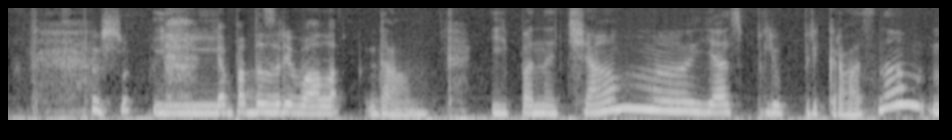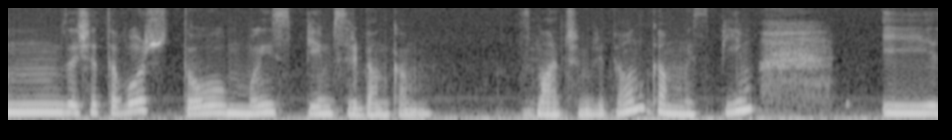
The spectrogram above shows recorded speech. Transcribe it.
Хорошо. И... Я подозревала. Да. И по ночам э, я сплю прекрасно за счет того, что мы спим с ребенком, с младшим ребенком мы спим. И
